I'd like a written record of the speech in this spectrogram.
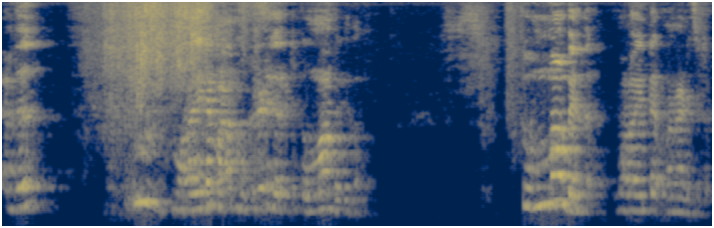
അത് മുളകിന്റെ മണം മുകളിലോട്ട് കയറിയിട്ട് തുമ്മാൻ വരുന്നു. തുമ്മാൻ വരുന്നു മുളകിന്റെ മണം അടിച്ചിട്ട്.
